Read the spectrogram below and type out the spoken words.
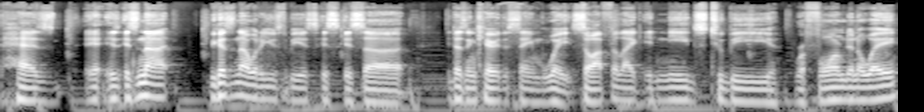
has it, it's not because it's not what it used to be. It's it's it's uh it doesn't carry the same weight. So I feel like it needs to be reformed in a way.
